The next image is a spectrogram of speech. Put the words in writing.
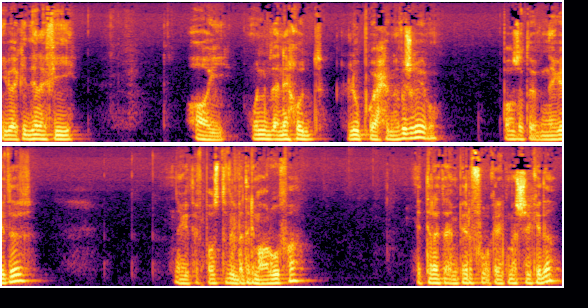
يبقى أكيد هنا في I. ونبدأ ناخد loop واحد مفيش غيره. positive negative. negative positive ال battery معروفة. التلاتة أمبير فوق كانت ماشية كده.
